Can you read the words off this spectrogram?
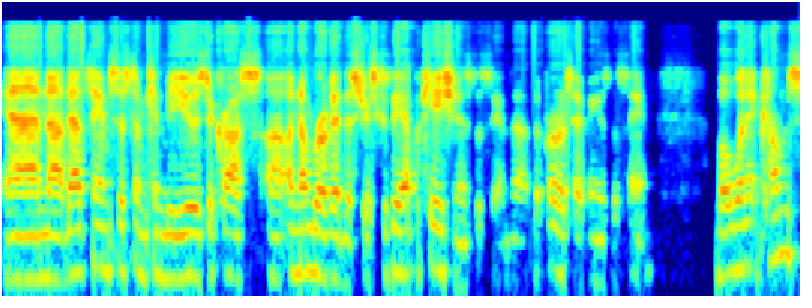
and uh, that same system can be used across uh, a number of industries because the application is the same, the, the prototyping is the same. But when it comes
